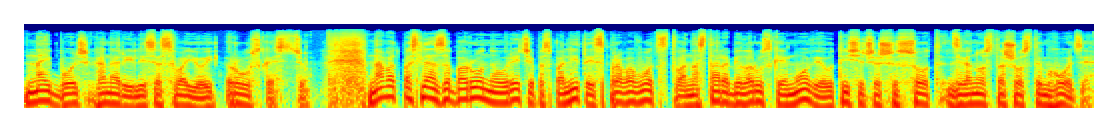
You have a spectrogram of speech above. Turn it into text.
найбольш ганарыліся сваёй рускасцю. Нават пасля забароны ў рэчы паспалітай справаводства на старабеларускай мове ў 1696 годзе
